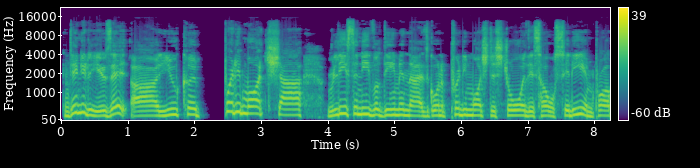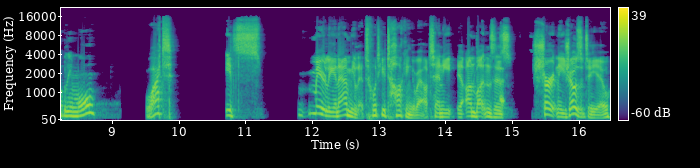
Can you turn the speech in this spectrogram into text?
continue to use it, uh, you could pretty much uh, release an evil demon that is going to pretty much destroy this whole city and probably more. What? It's merely an amulet. What are you talking about? And he unbuttons his shirt and he shows it to you.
